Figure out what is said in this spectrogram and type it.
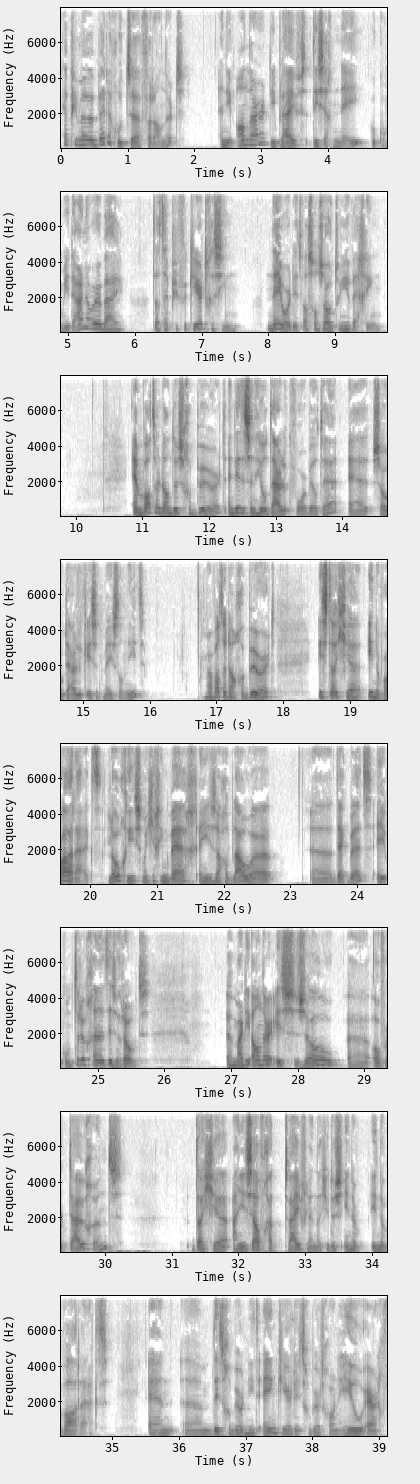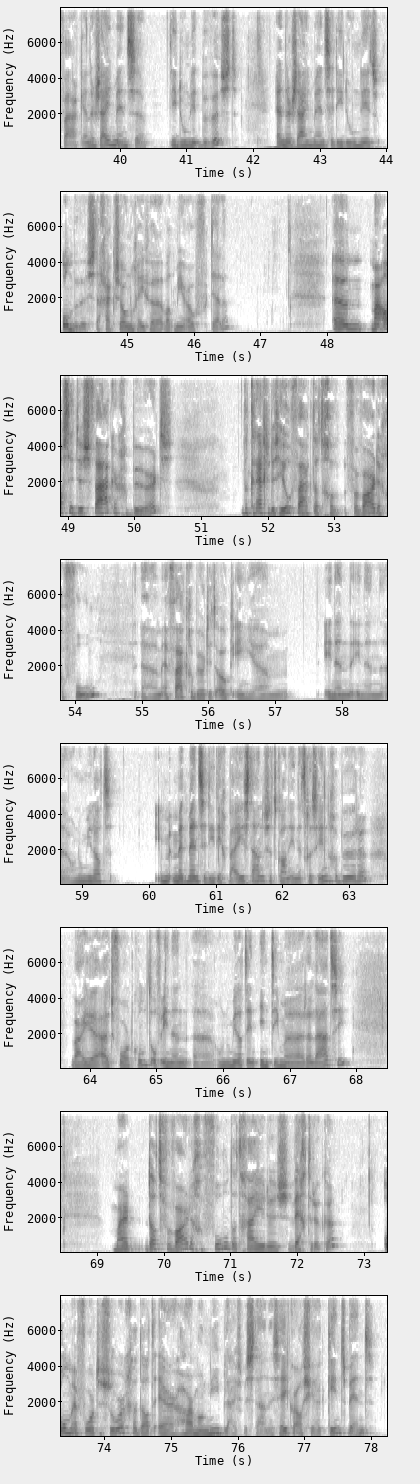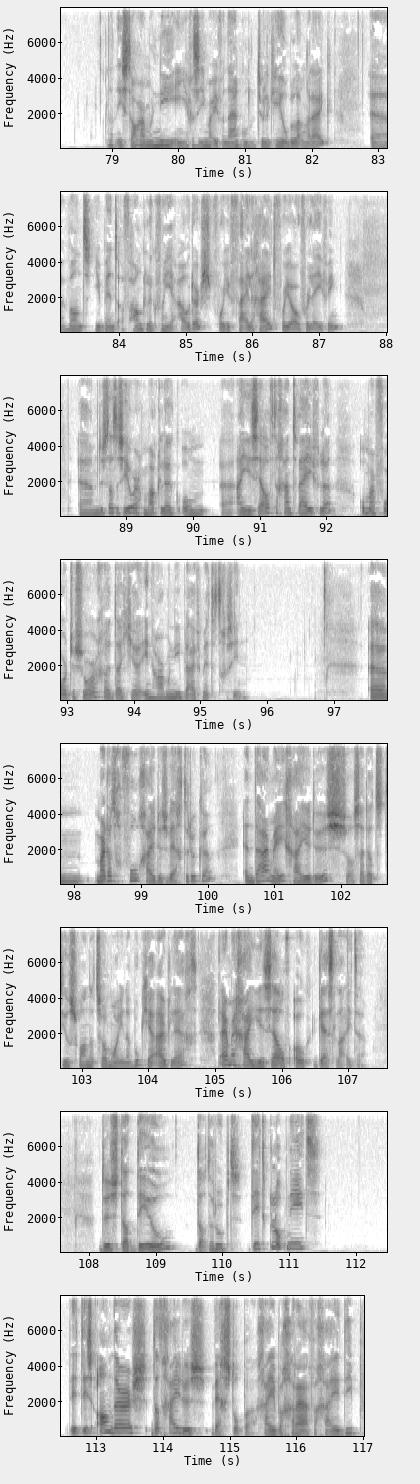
heb je mijn beddengoed uh, veranderd? En die ander die blijft, die zegt nee, hoe kom je daar nou weer bij? Dat heb je verkeerd gezien. Nee hoor, dit was al zo toen je wegging. En wat er dan dus gebeurt, en dit is een heel duidelijk voorbeeld, hè? Eh, zo duidelijk is het meestal niet. Maar wat er dan gebeurt, is dat je in de war raakt. Logisch, want je ging weg en je zag het blauwe uh, dekbed en je komt terug en het is rood. Uh, maar die ander is zo uh, overtuigend dat je aan jezelf gaat twijfelen en dat je dus in de, in de war raakt. En um, dit gebeurt niet één keer, dit gebeurt gewoon heel erg vaak. En er zijn mensen die doen dit bewust. En er zijn mensen die doen dit onbewust. Daar ga ik zo nog even wat meer over vertellen. Um, maar als dit dus vaker gebeurt, dan krijg je dus heel vaak dat verwarde gevoel. Um, en vaak gebeurt dit ook in, je, in een, in een uh, hoe noem je dat? met mensen die dichtbij je staan. Dus het kan in het gezin gebeuren waar je uit voortkomt. Of in een, uh, hoe noem je dat, in intieme relatie. Maar dat verwarde gevoel, dat ga je dus wegdrukken. Om ervoor te zorgen dat er harmonie blijft bestaan. En zeker als je kind bent, dan is de harmonie in je gezin waar je vandaan komt natuurlijk heel belangrijk. Uh, want je bent afhankelijk van je ouders voor je veiligheid, voor je overleving. Um, dus dat is heel erg makkelijk om uh, aan jezelf te gaan twijfelen, om ervoor te zorgen dat je in harmonie blijft met het gezin. Um, maar dat gevoel ga je dus wegdrukken. En daarmee ga je dus, zoals dat Tiel Swan dat zo mooi in dat boekje uitlegt, daarmee ga je jezelf ook gaslighten. Dus dat deel dat roept: dit klopt niet, dit is anders. Dat ga je dus wegstoppen. Ga je begraven. Ga je diep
